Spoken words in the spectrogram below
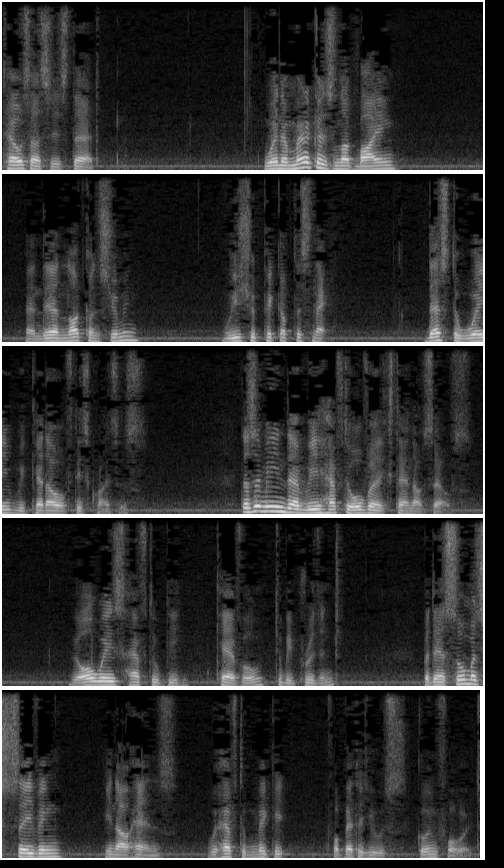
tells us is that when America is not buying, and they are not consuming, we should pick up the slack. That's the way we get out of this crisis. Doesn't mean that we have to overextend ourselves. We always have to be careful, to be prudent. But there's so much saving in our hands. We have to make it for better use going forward.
